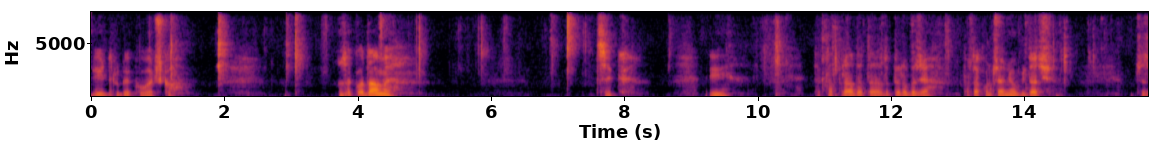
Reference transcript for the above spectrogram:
I drugie kółeczko zakładamy. Cyk. I tak naprawdę teraz dopiero będzie po zakończeniu widać, czy,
